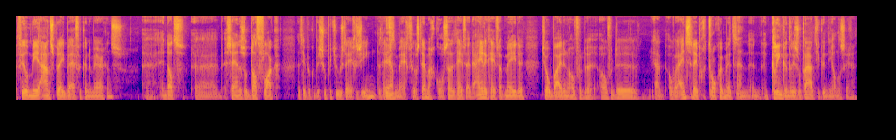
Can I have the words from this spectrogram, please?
veel meer aanspreekt bij African Americans. En dat Sanders op dat vlak, dat heb ik bij Super Tuesday gezien, dat heeft Ja. hem echt veel stemmen gekost. En dat heeft, uiteindelijk heeft dat mede Joe Biden over de, over de, ja, over de eindstreep getrokken met een, een, een klinkend resultaat. Je kunt het niet anders zeggen.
